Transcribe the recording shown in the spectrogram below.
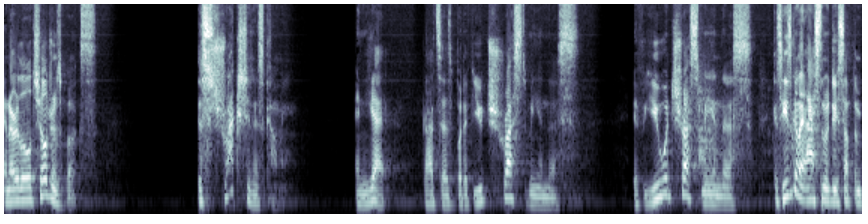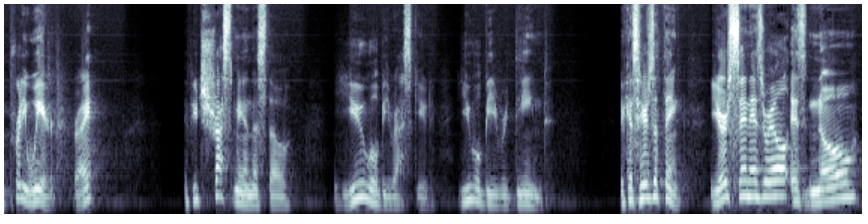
in our little children's books. Destruction is coming. And yet, God says, But if you trust me in this, if you would trust me in this, because he's going to ask them to do something pretty weird, right? If you trust me in this, though, you will be rescued, you will be redeemed. Because here's the thing your sin, Israel, is no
